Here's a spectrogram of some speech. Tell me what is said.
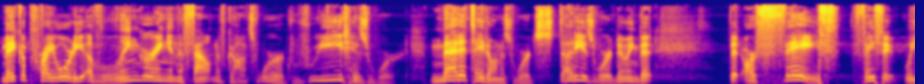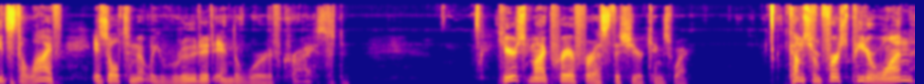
make a priority of lingering in the fountain of God's word. Read his word, meditate on his word, study his word, knowing that, that our faith, faith that leads to life, is ultimately rooted in the word of Christ. Here's my prayer for us this year, Kingsway. It comes from 1 Peter 1,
